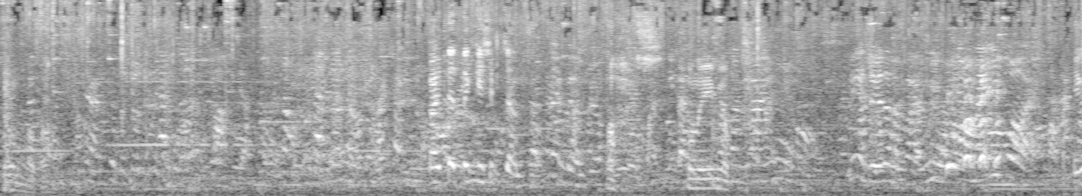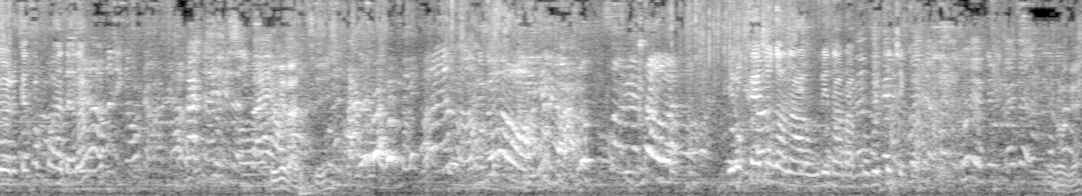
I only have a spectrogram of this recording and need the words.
그런가 봐 빨대 뜯기 쉽지 않죠. 아, 손에 힘이 없다 이거 이렇게 섞어야 되나? 그게 낫지 이렇게 해주잖아 우리나라 버블티 치과. 그러게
